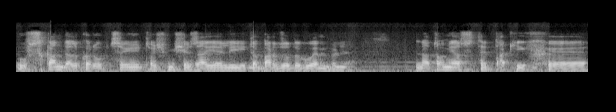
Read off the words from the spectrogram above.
ów skandal korupcyjny, tośmy się zajęli i to bardzo dogłębnie. Natomiast takich e,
